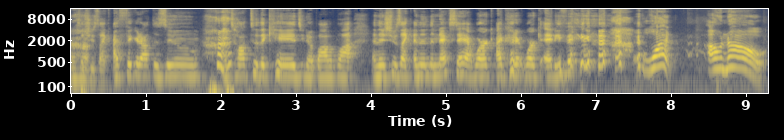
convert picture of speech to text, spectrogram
Uh-huh. So she's like, I figured out the Zoom. I talked to the kids, you know, blah blah blah. And then she was like, and then the next day at work, I couldn't work anything. what? Oh no.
